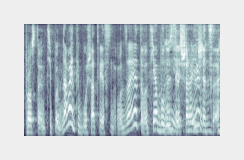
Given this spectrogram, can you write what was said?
просто, типа, давай ты будешь ответственна вот за это, вот я буду Ну, здесь шароебиться,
